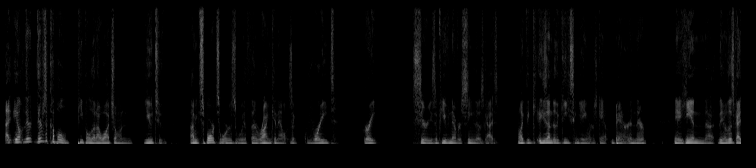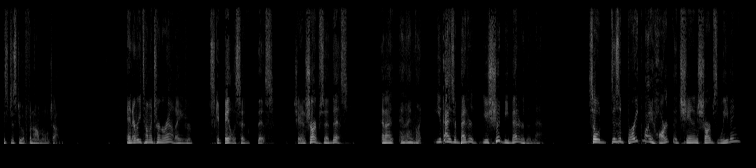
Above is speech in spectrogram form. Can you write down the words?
I, you know, there, there's a couple people that I watch on YouTube. I mean, Sports Wars with uh, Ryan Cannell is a great, great series. If you've never seen those guys, like the, he's under the Geeks and Gamers ga- banner, and they're you know, he and uh, you know those guys just do a phenomenal job. And every time I turn around, I hear Skip Bayless said this, Shannon Sharpe said this, and I and I'm like, you guys are better. You should be better than that. So does it break my heart that Shannon Sharpe's leaving?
